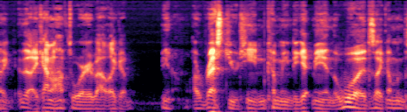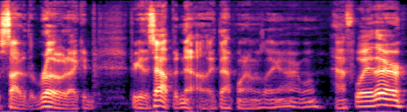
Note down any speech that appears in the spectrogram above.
like, like I don't have to worry about like a you know a rescue team coming to get me in the woods. Like I'm on the side of the road, I could figure this out. But no, like at that point, I was like, all right, well, halfway there.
